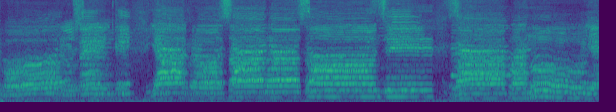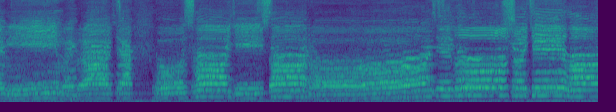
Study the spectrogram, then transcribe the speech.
Горішеньки, як роса на сонці, запанує мій браття у своїй сторонці душу тіло.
